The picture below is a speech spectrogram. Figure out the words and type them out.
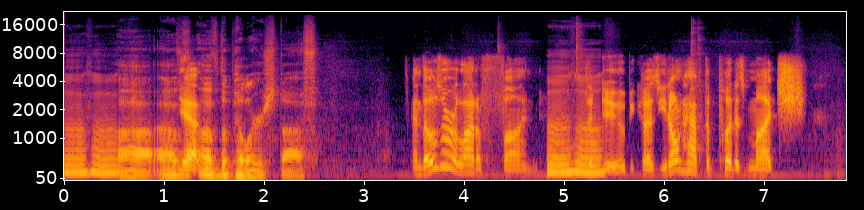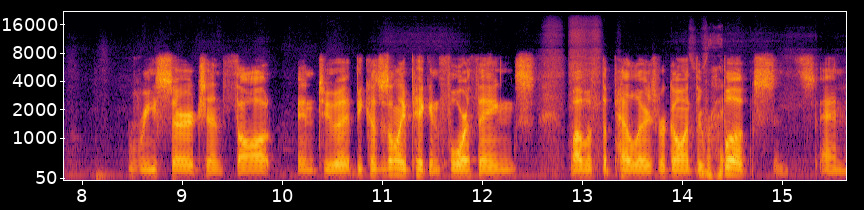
Mm-hmm. uh, of Yeah. of the pillar stuff. and those are a lot of fun Mm-hmm. to do because you don't have to put as much research and thought into it because it's only picking four things while with the pillars we're going through Right. books and, and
